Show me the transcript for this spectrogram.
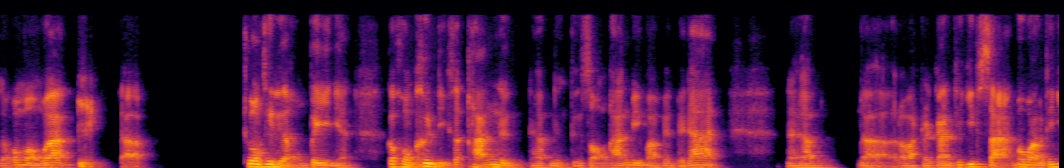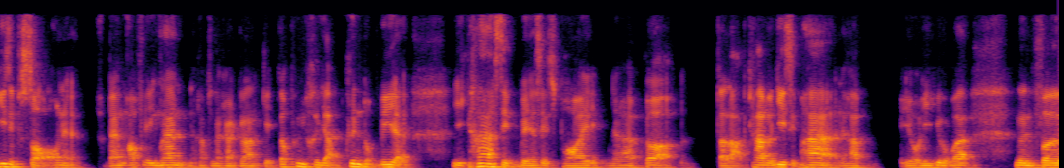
เราก็มองว่าช่วงที่เหลือของปีเนี่ย ก็คงขึ้นอีกสักครั้งหนึ่งนะครับหนึ่งถึงสองครั้งมีความเป็นไปได้นะครับระหว่างการที่ยี่สามเมื่อวานที่ยี่สิบสองเนี่ย Bank of England นะครับธนาคารกลางอังกฤษก็เพิ่งขยับขึ้นดอกเบี้ยอีกห้าสิบ basis point นะครับ ก็ตลาดคาดว่ายี่สิบห้านะครับ EOE ก็บอกว่าเงินเฟ้อ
